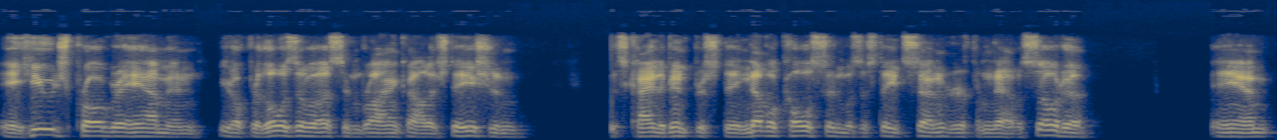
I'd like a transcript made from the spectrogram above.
A huge program, and you know, for those of us in Bryan College Station, It's kind of interesting. Neveille Colson was a state senator from Navasota, and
